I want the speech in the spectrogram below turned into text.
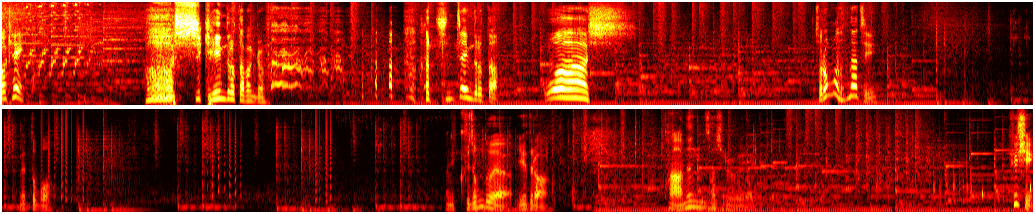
오케이. 아씨 개 힘들었다 방금. 아 진짜 힘들었다. 와 씨. 저런 건 흔하지. 왜 또 뭐? 아니 그 정도야 얘들아. 다 아는 사실을 왜? 휴식.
